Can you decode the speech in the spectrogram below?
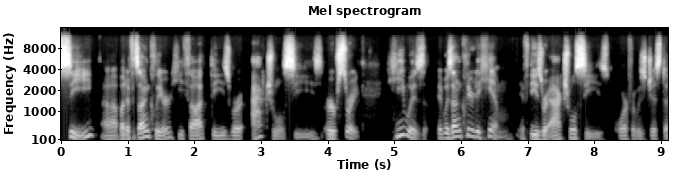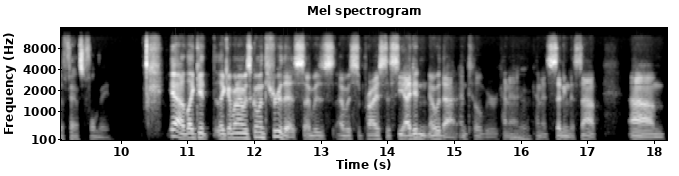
sea. Uh, but if it's unclear, he thought these were actual seas, or sorry, he was. It was unclear to him if these were actual seas or if it was just a fanciful name. Yeah, like it like when I was going through this, I was I was surprised to see. I didn't know that until we were kind of Yeah. kind of setting this up. Um,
